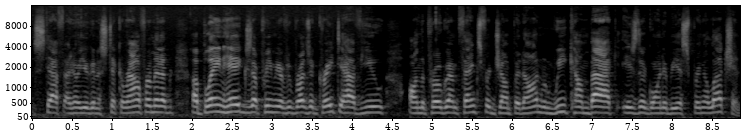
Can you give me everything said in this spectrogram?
Steph, I know you're going to stick around for a minute. Uh, Blaine Higgs, uh, Premier of New Brunswick, great to have you on the program. Thanks for jumping on. When we come back, is there going to be a spring election?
